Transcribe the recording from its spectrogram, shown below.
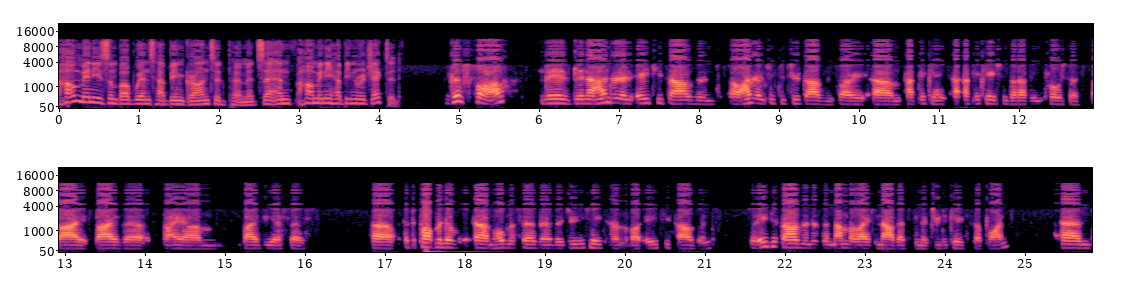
how many Zimbabweans have been granted permits, and how many have been rejected? This far, there's been 180,000 or 162,000, sorry, um, applica- applications that have been processed by by the by um, by VFS. Uh, the Department of um, Home Affairs has adjudicated on about 80,000. So 80,000 is the number right now that's been adjudicated upon, and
